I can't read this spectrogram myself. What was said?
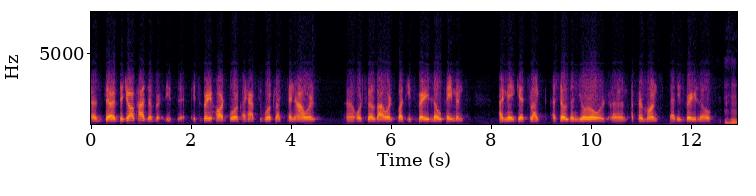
uh, the the job has a it's it's very hard work. I have to work like 10 hours uh, or 12 hours, but it's very low payment. I may get like a thousand euro or uh, per month. That is very low, Mm-hmm.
